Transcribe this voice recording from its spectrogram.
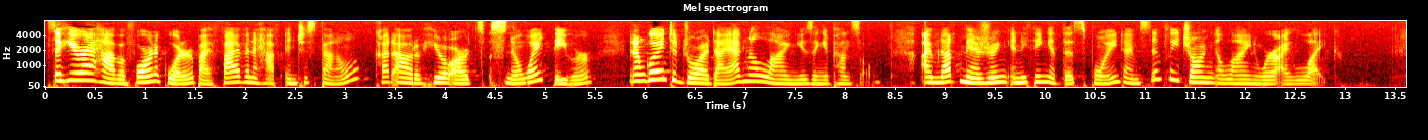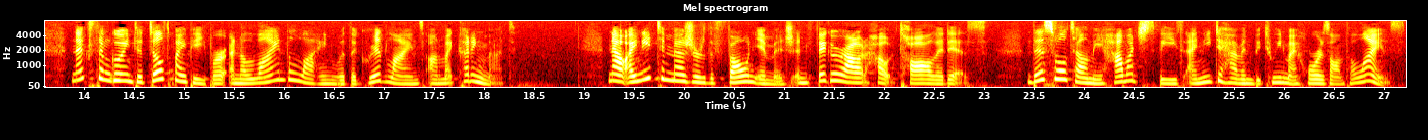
So here I have a 4 and a quarter by 5 and a half inches panel cut out of Hero Arts Snow White paper and I'm going to draw a diagonal line using a pencil. I'm not measuring anything at this point, I'm simply drawing a line where I like. Next I'm going to tilt my paper and align the line with the grid lines on my cutting mat. Now I need to measure the phone image and figure out how tall it is. This will tell me how much space I need to have in between my horizontal lines.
